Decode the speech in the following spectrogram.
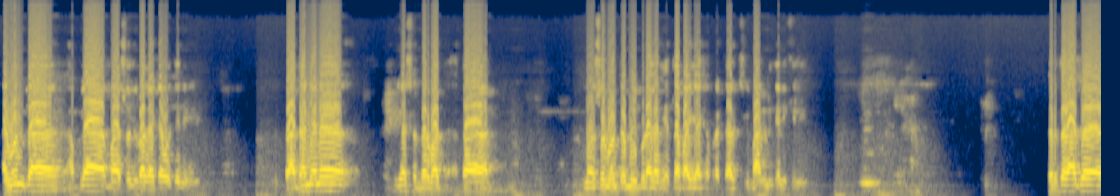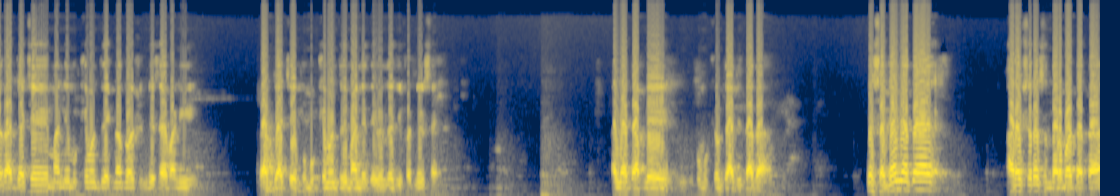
म्हणून त्या- आपल्या महसूल विभागाच्या वतीने प्राधान्यानं या संदर्भात आता महसूल मंत्र्यांनी पुढाकार घेतला पाहिजे अशा प्रकारची मागणी त्यांनी केली. तर आज राज्याचे मान्य मुख्यमंत्री एकनाथराव शिंदे साहेब आणि राज्याचे उपमुख्यमंत्री मान्य देवेंद्रजी फडणवीस साहेब. आणि आता आपले उपमुख्यमंत्री अजितदादा या सगळ्यांनी आता आरक्षणासंदर्भात आता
